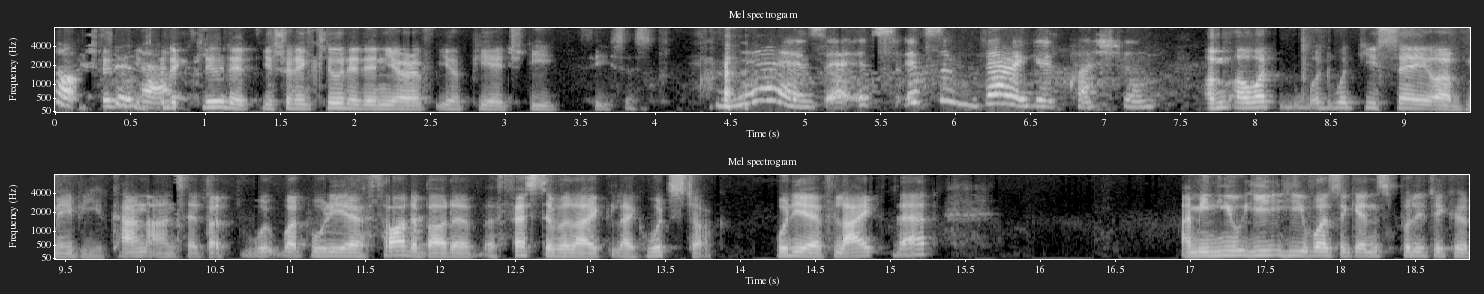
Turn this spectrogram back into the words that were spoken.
thought you should, to you that. should include it you should include it in your your phd thesis yes, it's it's a very good question. Um, or what, what would you say, or maybe you can't answer it, but w- what would you have thought about a, a festival like like Woodstock? Would you have liked that? I mean, he he, he was against political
